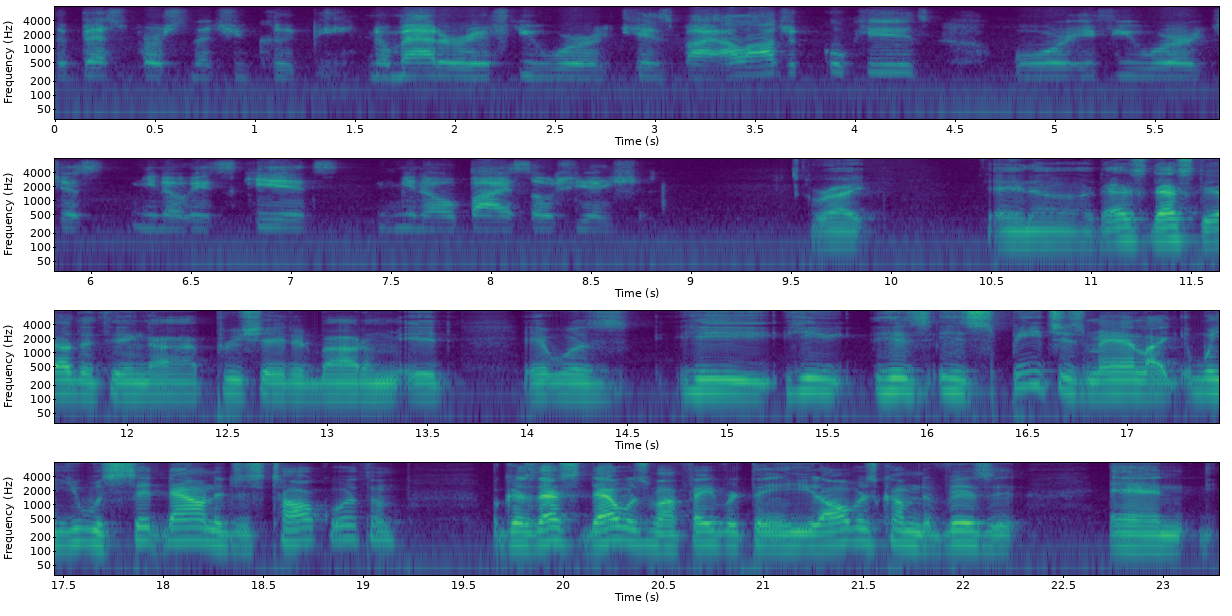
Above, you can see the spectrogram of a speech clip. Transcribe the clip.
the best person that you could be no matter if you were his biological kids or if you were just you know his kids you know by association Right. And uh, that's that's the other thing I appreciated about him. It it was he he his his speeches, man. Like when you would sit down and just talk with him, because that's that was my favorite thing. He'd always come to visit, and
